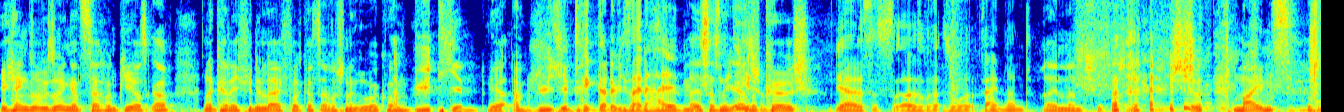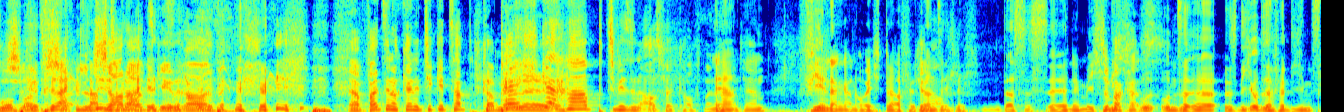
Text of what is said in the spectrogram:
ich hänge sowieso den ganzen Tag vom Kiosk ab und dann kann ich für den Live-Podcast einfach schnell rüberkommen. Am Bütchen. Ja. Am Bütchen trinkt er nämlich seine halben. ist das nicht eher Eh so schon. Kölsch? Ja, das ist also so Rheinland. Rheinland, Mainz, Ruhrpott, Rheinland. Shoutouts gehen raus. ja, falls ihr noch keine Tickets habt, Kamelle. Pech gehabt. Wir sind ausverkauft, meine Ja. Damen und Herren. Vielen Dank an euch dafür Genau. tatsächlich. Das ist äh, nämlich Super nicht krass. unsere, ist nicht unser Verdienst,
